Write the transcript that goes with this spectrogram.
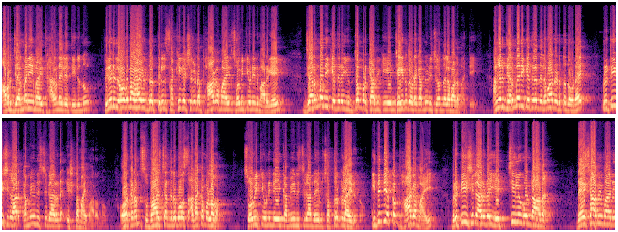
അവർ ജർമ്മനിയുമായി ധാരണയിലെത്തിയിരുന്നു. പിന്നീട് ലോകമഹായുദ്ധത്തിൽ സഖ്യകക്ഷികളുടെ ഭാഗമായി സോവിയറ്റ് യൂണിയൻ മാറുകയും ജർമ്മനിക്കെതിരെ യുദ്ധം പ്രഖ്യാപിക്കുകയും ചെയ്തതോടെ കമ്മ്യൂണിസ്റ്റുകാർ നിലപാട് മാറ്റി. അങ്ങനെ ജർമ്മനിക്കെതിരെ നിലപാടെടുത്തതോടെ ബ്രിട്ടീഷുകാർ കമ്മ്യൂണിസ്റ്റുകാരുടെ ഇഷ്ടമായി മാറുന്നു. ഓർക്കണം സുഭാഷ് ചന്ദ്രബോസ് അടക്കമുള്ളവർ സോവിയറ്റ് യൂണിയന്റെയും കമ്മ്യൂണിസ്റ്റുകാരുടെയും ശത്രുക്കളായിരുന്നു. ഇതിന്റെയൊക്കെ ഭാഗമായി ബ്രിട്ടീഷുകാരുടെ എച്ചിലുകൊണ്ടാണ് ദേശാഭിമാനി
